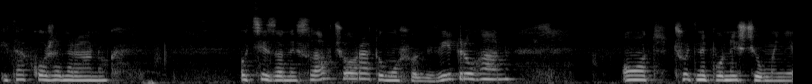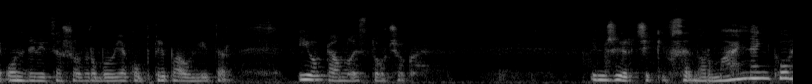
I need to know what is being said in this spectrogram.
І так кожен ранок. Оці занесла вчора, тому що вітрюган. От, чуть не понищив мені. Он дивіться, що зробив, як обтріпав вітер. І отам листочок. Інжирчики, все нормальненько.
